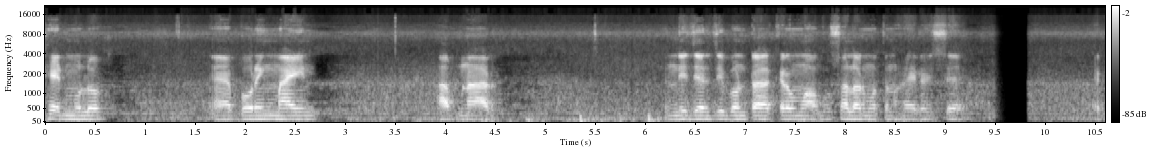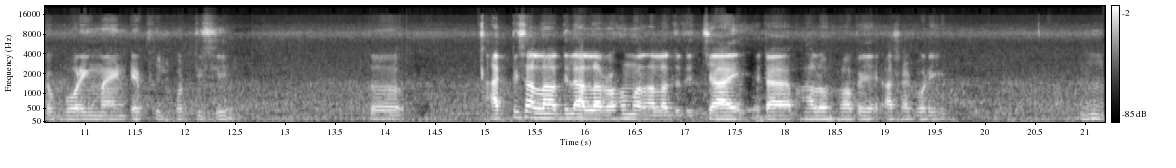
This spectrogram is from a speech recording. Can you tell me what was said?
থ্রেডমূলক বোরিং মাইন্ড আপনার নিজের জীবনটা কেরম অগুসালার মতন হয়ে রয়েছে। একটু বোরিং মাইন্ডে ফিল করতেছি। তো আকপিস আল্লাহ দিলে আল্লাহর রহমত, আল্লাহ যদি চায় এটা ভালো হবে আশা করি। হুম।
